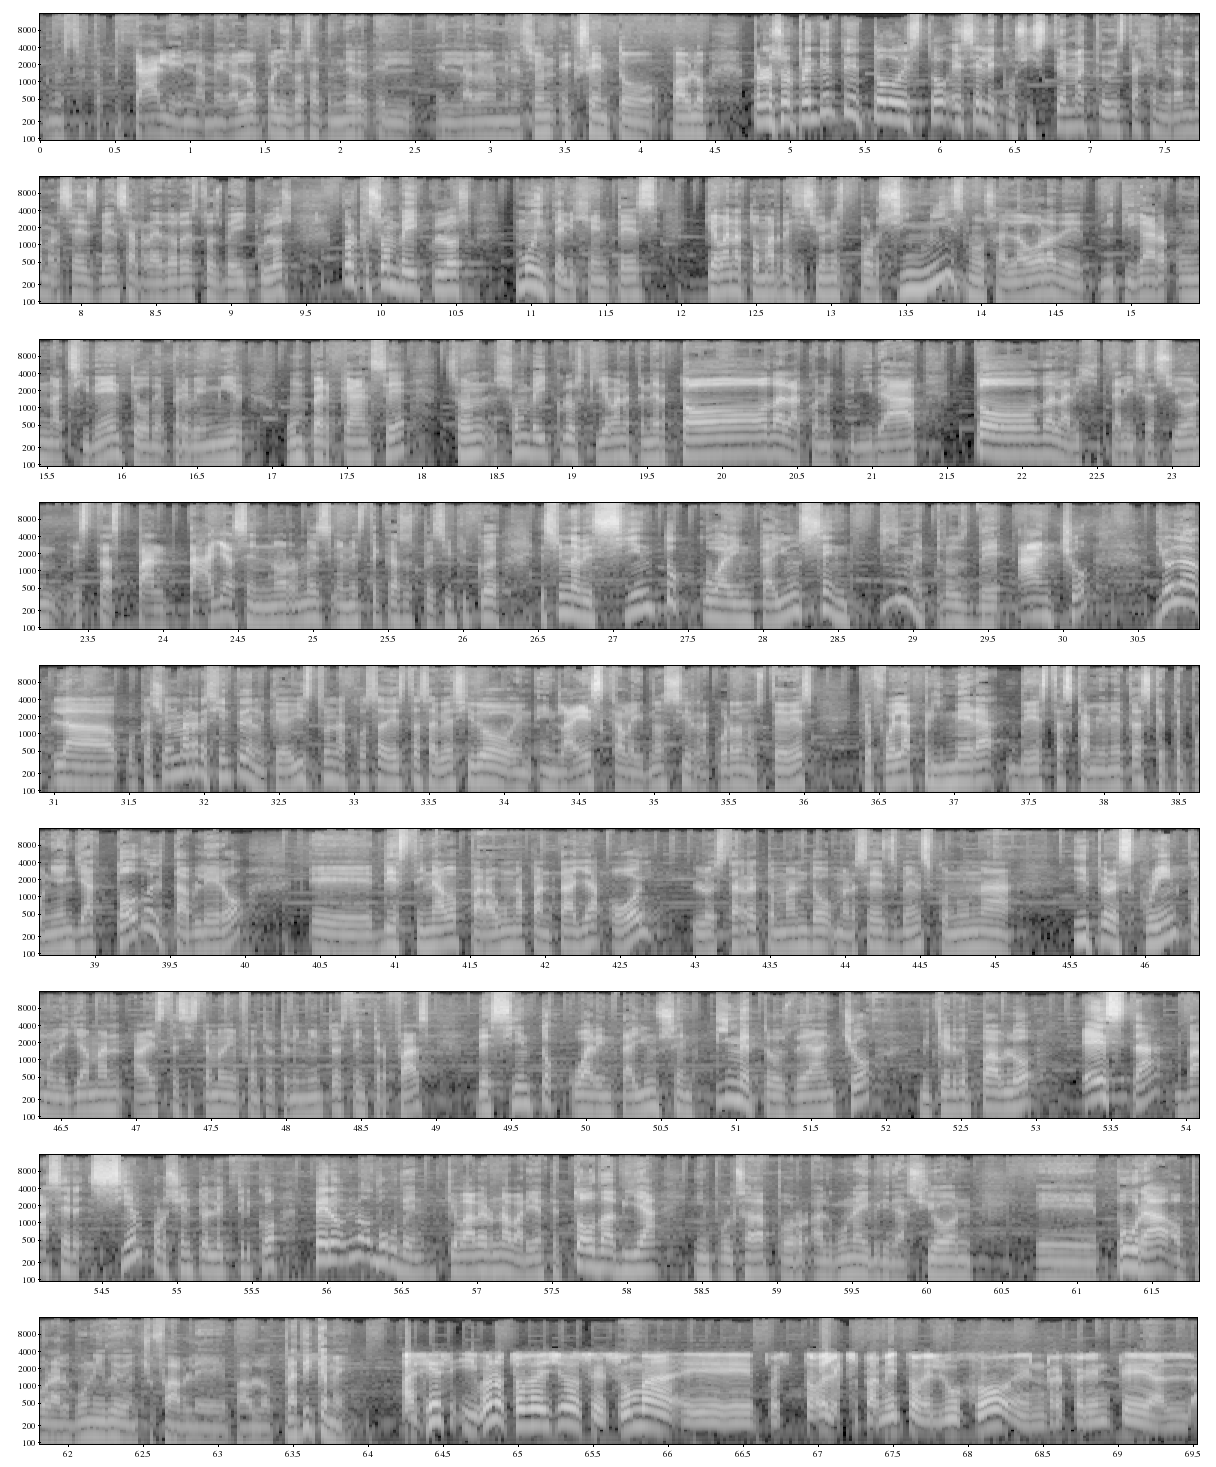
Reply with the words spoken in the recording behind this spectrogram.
nuestro capital y en la megalópolis vas a tener la denominación exento, Pablo. Pero lo sorprendente de todo esto es el ecosistema que hoy está generando Mercedes-Benz alrededor de estos vehículos, porque son vehículos muy inteligentes que van a tomar decisiones por sí mismos a la hora de mitigar un accidente o de prevenir un percance. Son, son vehículos que ya van a tener toda la conectividad, toda la digitalización, estas pantallas enormes, en este caso específico, es una de 141 centímetros de ancho. Yo la, ocasión más reciente en la que he visto una cosa de estas había sido en, la Escalade, no sé si recuerdan ustedes, que fue la primera de estas camionetas que te ponían ya todo el tablero eh, destinado para una pantalla. Hoy lo está retomando Mercedes-Benz con una Hyper Screen, como le llaman a este sistema de infoentretenimiento, esta interfaz de 141 centímetros de ancho, mi querido Pablo. Esta va a ser 100% eléctrico, pero no duden que va a haber una variante todavía impulsada por alguna hibridación eh, pura o por algún híbrido enchufable, Pablo. Platícame. Así es, y bueno, todo ello se suma, eh, pues todo el equipamiento de lujo en referente al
